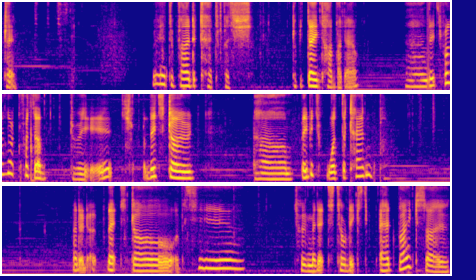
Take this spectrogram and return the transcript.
Okay. We need to find a catfish. It Could be daytime by now. And let's look for some bridge. Let's go um maybe towards the camp. I don't know. Let's go over here. Two minutes till next ad break, so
